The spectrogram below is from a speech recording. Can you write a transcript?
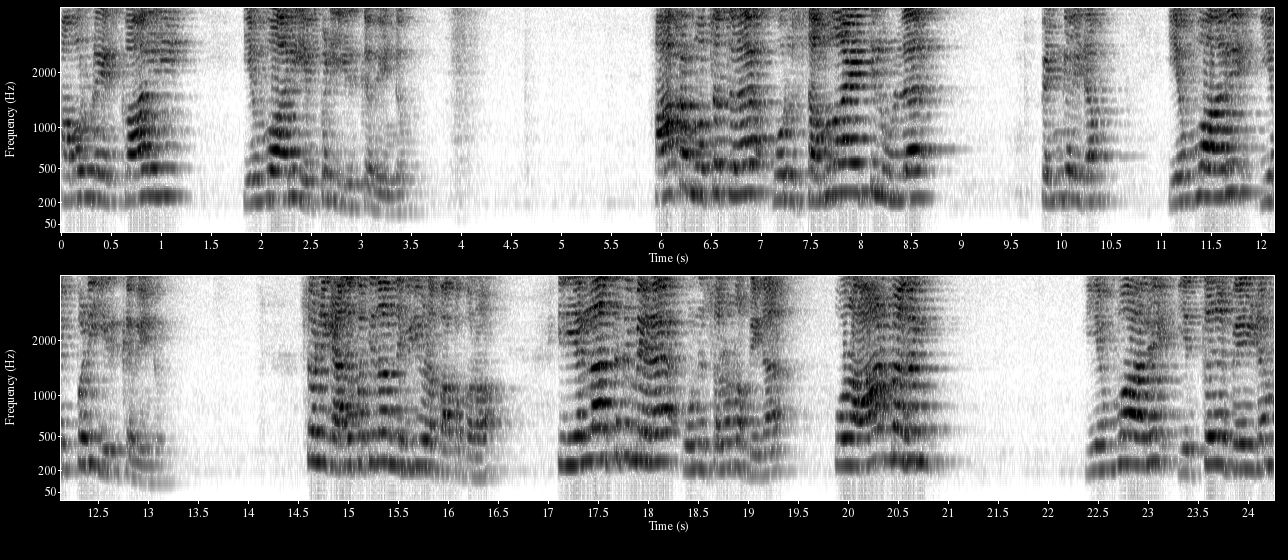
அவருடைய காதலி எவ்வாறு எப்படி இருக்க வேண்டும்? ஆக மொத்தத்துல ஒரு சமுதாயத்தில் உள்ள பெண்களிடம் எவ்வாறு எப்படி இருக்க வேண்டும்? ஸோ இன்னைக்கு அதை பற்றி தான் இந்த வீடியோவில் பார்க்க போகிறோம் இது எல்லாத்துக்கும் மேலே ஒன்று சொல்லணும் அப்படின்னா ஒரு ஆண்மகன் எவ்வாறு எத்தனை பேரிடம்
